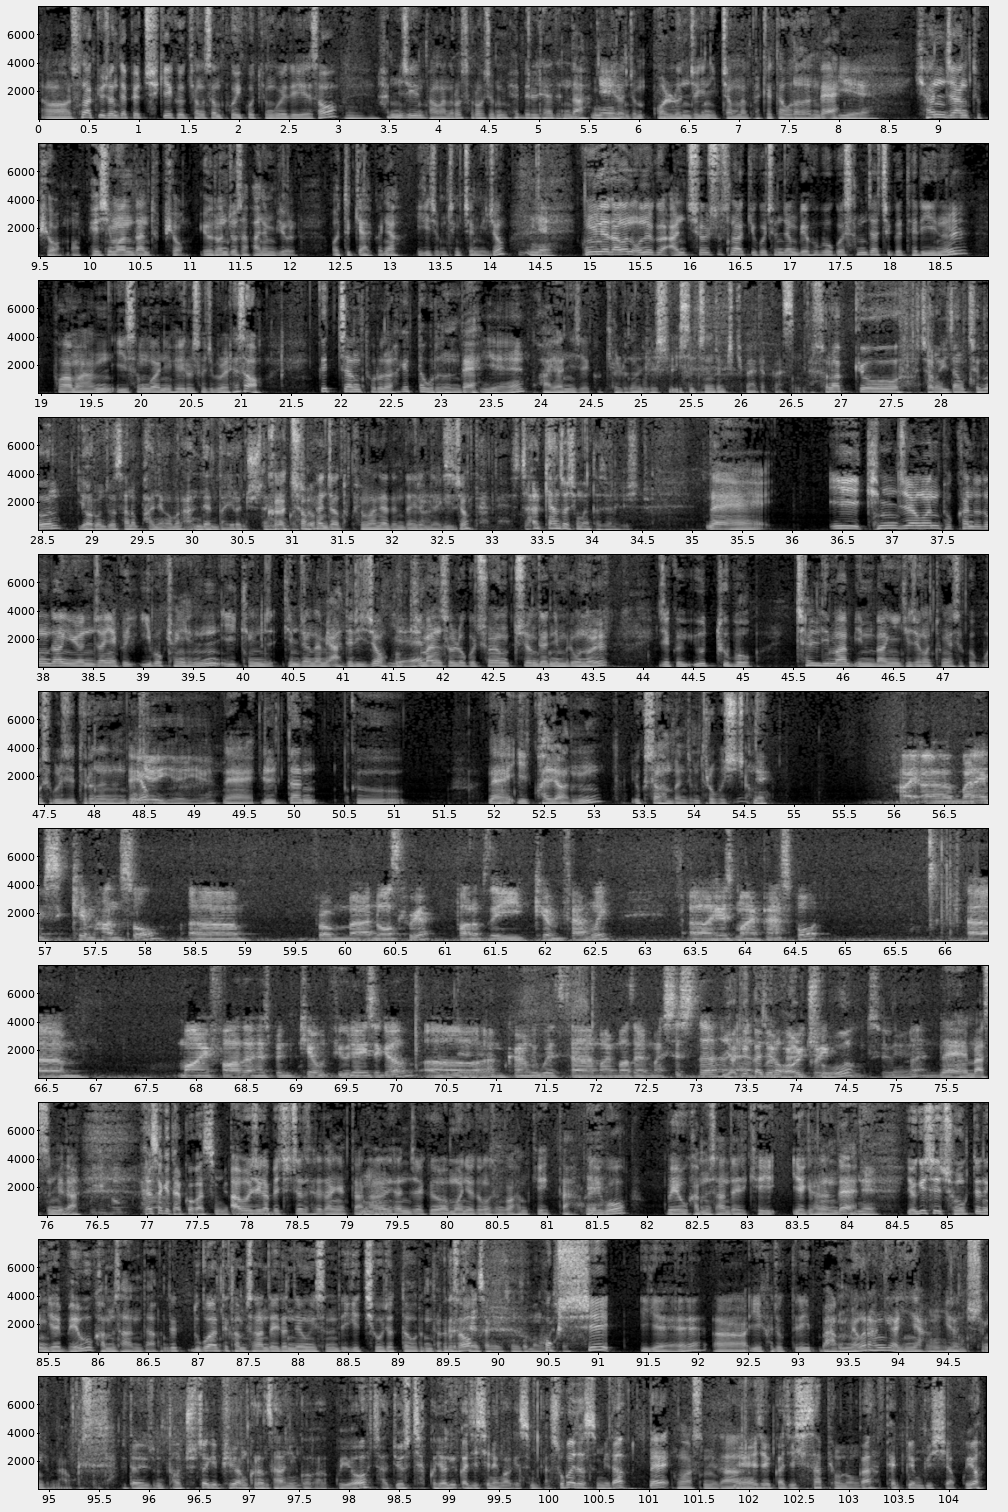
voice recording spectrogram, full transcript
어, 손학규 전 대표 측의 그 경선 보이콧 경고에 대해서 음. 합리적인 방안으로 서로 좀 협의를 해야 된다. 예. 이런 좀 언론적인 입장만 밝혔다고 그러는데 예. 현장 투표, 뭐 배심원단 투표, 여론조사 반영 비율 어떻게 할 거냐 이게 좀 쟁점이죠. 네. 국민의당은 오늘 그 안철수 손학규 그 전정배 후보 그 3자 측 그 대리인을 포함한 이 선관위 회의를 소집을 해서 끝장 토론을 하겠다고 그러는데 예. 과연 이제 그 결론을 낼 수 있을지는 좀 지켜봐야 될 것 같습니다. 손학규 전 의장 측은 여론조사는 반영하면 안 된다 이런 주장인 그렇죠. 거죠. 현장 투표만 해야 된다 이런 얘기죠. 네. 짧게 한 소식만 더 전해주시죠. 네. 이 김정은 북한 노동당 위원장의 그 이복형인 이 김, 김정남의 아들이죠. 그 예. 김한솔로 그 추정, 추정된 인물이 오늘 이제 그 유튜브 첼리마 민방위 계정을 통해서 그 모습을 이제 드러냈는데요. 예, 예, 예. 네. 일단 그, 네. 이 관련 육성 한번 좀 들어보시죠. 네. Hi, uh, my name's Kim Han-sol um from uh, North Korea, part of the Kim family. Uh, here's my passport. Um, my father has been killed a few days ago. Uh, 네. I'm currently with uh, my mother and my sister. 여기까지는 얼추. 네. and, 네. 맞습니다. uh, 해석이 될 것 같습니다. 아버지가 며칠 전 살해당했다. 음. 나는 현재 그 어머니의 동생과 함께 있다. 그리고 매우 감사한다 이렇게 이야기를 하는데 네. 여기서 주목되는 게 매우 감사한다. 근데 누구한테 감사한다 이런 내용이 있었는데 이게 지워졌다고 그럽니다. 그래서 대상이 궁금한 거죠. 이게 어, 이 가족들이 망명을 한 게 아니냐 음. 이런 추정이 좀 나오고 있습니다. 일단 요즘 더 추적이 필요한 그런 사안인 것 같고요. 자, 뉴스 체크 여기까지 진행하겠습니다. 수고하셨습니다. 네, 고맙습니다. 네, 지금까지 시사평론가 백병규 씨였고요.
